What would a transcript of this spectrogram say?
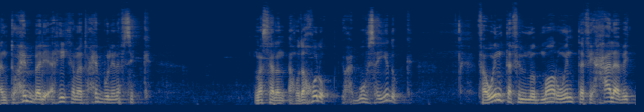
أن تحب لأخيك ما تحب لنفسك. مثلا أهو ده خلق يحبه سيدك. فوأنت في المضمار وأنت في حلبة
